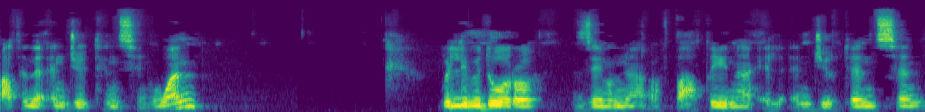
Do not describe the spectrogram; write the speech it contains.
بعطينا angiotensin 1 واللي بدوره زي ما بنعرف بعطينا ال angiotensin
